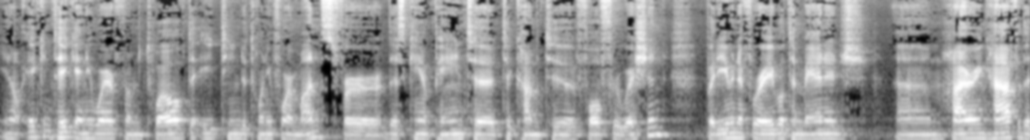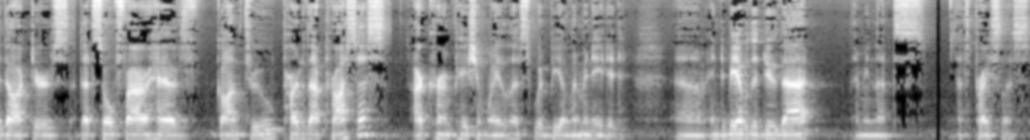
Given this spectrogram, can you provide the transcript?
you know, it can take anywhere from 12 to 18 to 24 months for this campaign to, to come to full fruition. But even if we're able to manage um, hiring half of the doctors that so far have gone through part of that process, our current patient waitlist would be eliminated. Um, and to be able to do that, I mean, that's that's priceless.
